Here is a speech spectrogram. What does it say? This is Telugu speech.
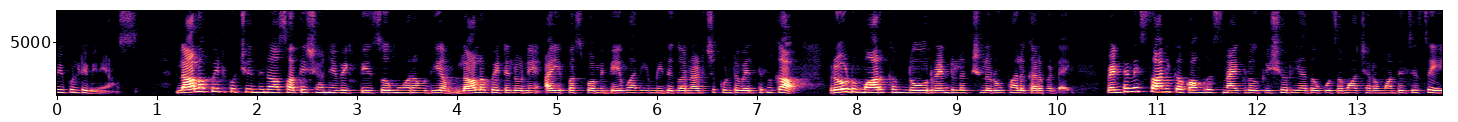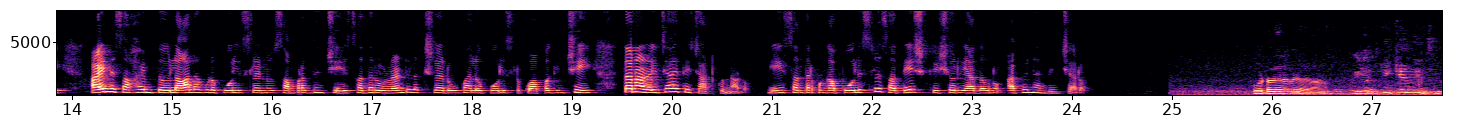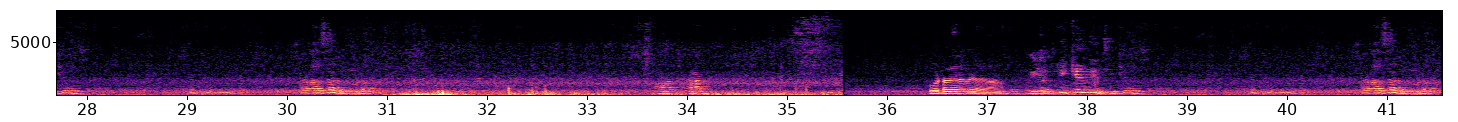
People TV news. లాలాపేటకు చెందిన సతీష్ అనే వ్యక్తి సోమవారం ఉదయం లాలాపేటలోని అయ్యప్ప స్వామి దేవాలయం మీదుగా నడుచుకుంటూ వెళ్తుండగా రోడ్డు మార్గంలో రెండు లక్షల రూపాయలు కనబడ్డాయి. వెంటనే స్థానిక కాంగ్రెస్ నాయకుడు కిషోర్ యాదవ్కు సమాచారం అందజేసి ఆయన సహాయంతో లాలాగూడ పోలీసులను సంప్రదించి సదరు రెండు లక్షల రూపాయలు పోలీసులకు అప్పగించి తన నిజాయితీ చాటుకున్నాడు. ఈ సందర్భంగా పోలీసులు సతీష్ కిషోర్ యాదవ్ను అభినందించారు थोड़ा सा रूड है फ़ोटो देना भी लगा वीडियो चिकन दी चिकन थोड़ा सा रूड है।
